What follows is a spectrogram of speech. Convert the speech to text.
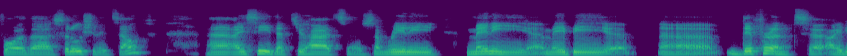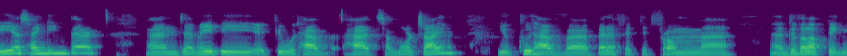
for the solution itself. Uh, I see that you had uh, some really many uh, maybe uh, uh, different uh, ideas hanging there. And maybe if you would have had some more time, you could have benefited from developing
